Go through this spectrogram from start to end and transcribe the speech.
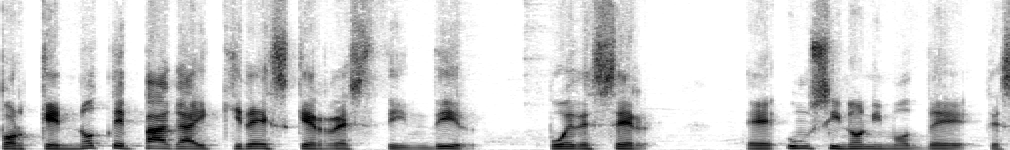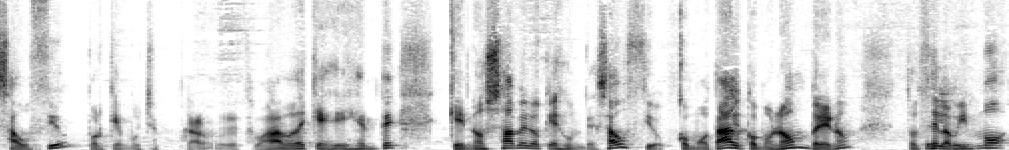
porque no te paga y crees que rescindir puede ser eh, un sinónimo de desahucio, porque mucho, claro, estamos hablando de que hay gente que no sabe lo que es un desahucio, como tal, como nombre, ¿no? Entonces, lo mismo,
